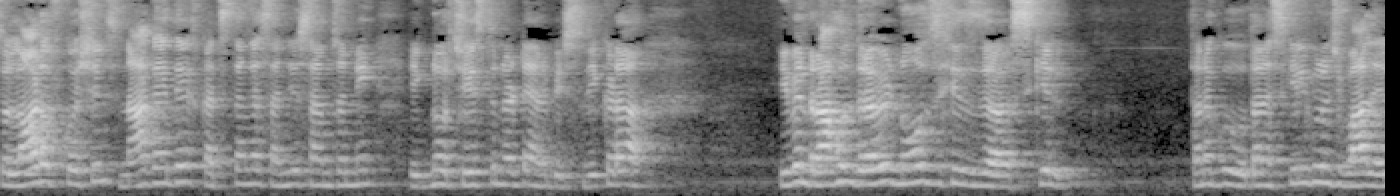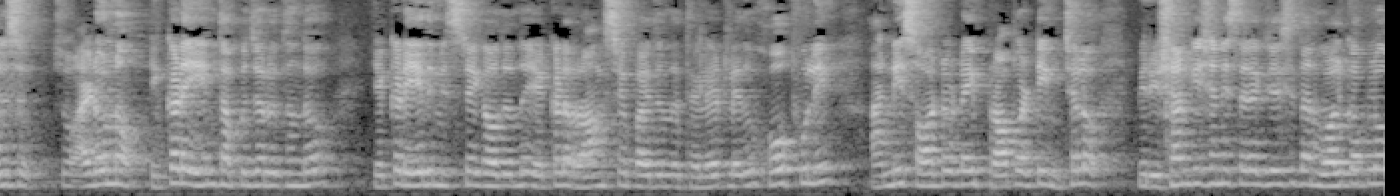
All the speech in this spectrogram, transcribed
సో లాడ్ ఆఫ్ క్వశ్చన్స్ నాకైతే ఖచ్చితంగా సంజు శాంసన్ని ఇగ్నోర్ చేస్తున్నట్టే అనిపిస్తుంది. ఇక్కడ even Rahul Dravid knows his skill తనకు తన స్కిల్ గురించి బాగా తెలుసు. సో ఐ డోంట్ నో ఇక్కడ ఏం తప్పు జరుగుతుందో ఎక్కడ ఏది మిస్టేక్ అవుతుందో ఎక్కడ రాంగ్ స్టెప్ అవుతుందో తెలియట్లేదు. హోప్ఫుల్లీ అన్ని సార్ట్ అవుట్ అయ్యి ప్రాపర్ టీమ్ చలో మీరు ఇషాన్ కిషన్ని సెలెక్ట్ చేసి దాని వరల్డ్ కప్లో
